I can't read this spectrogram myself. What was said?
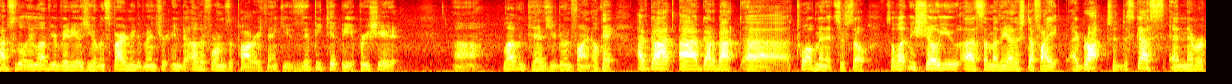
Absolutely love your videos. You have inspired me to venture into other forms of pottery. Thank you. Zippy Tippy, appreciate it. Uh, love and Pez, you're doing fine. Okay, I've got uh, I've got about uh, 12 minutes or so. So let me show you uh, some of the other stuff I, I brought to discuss and never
